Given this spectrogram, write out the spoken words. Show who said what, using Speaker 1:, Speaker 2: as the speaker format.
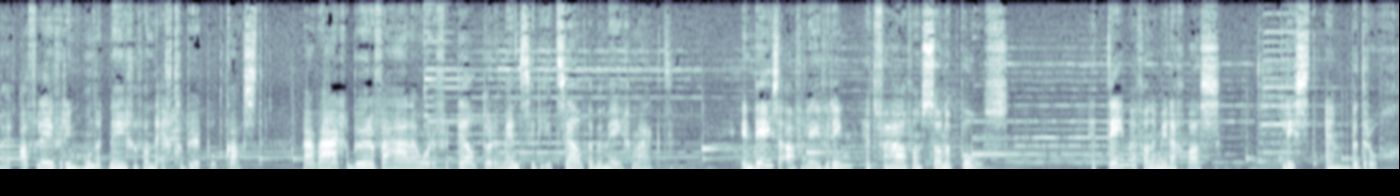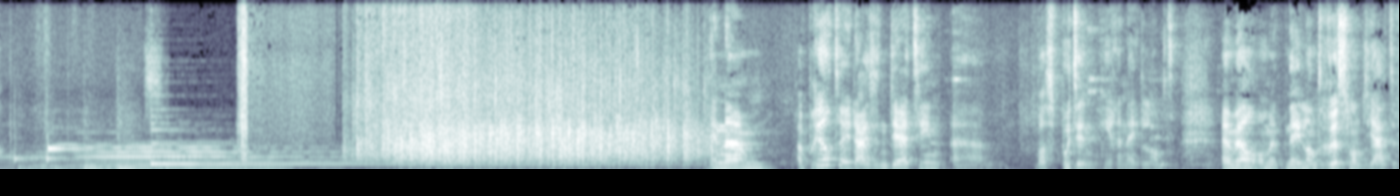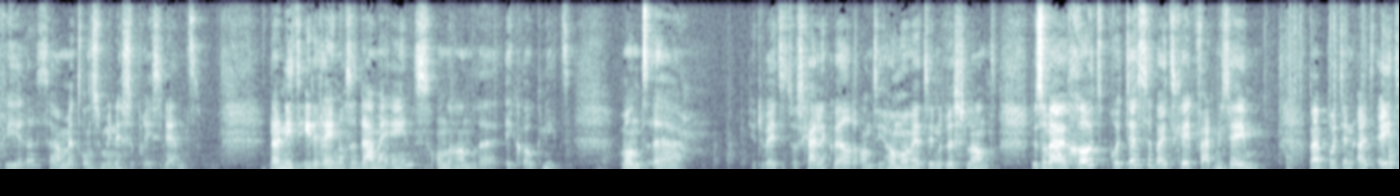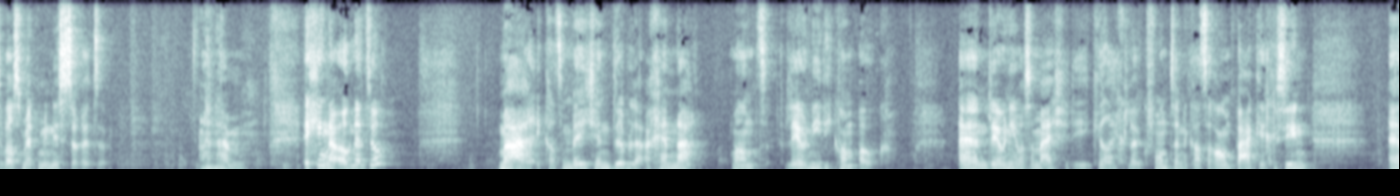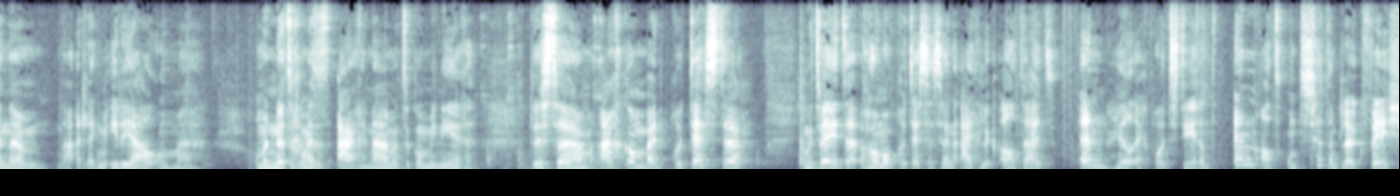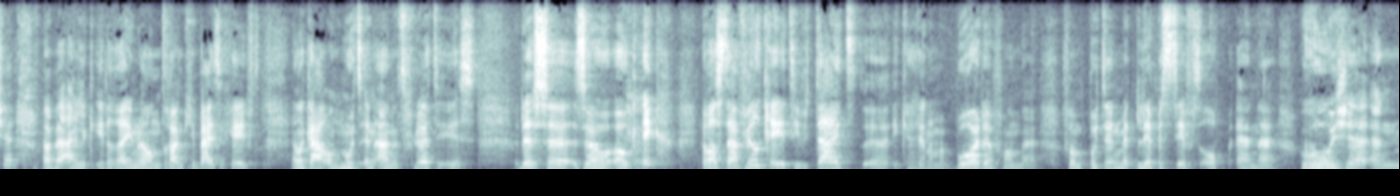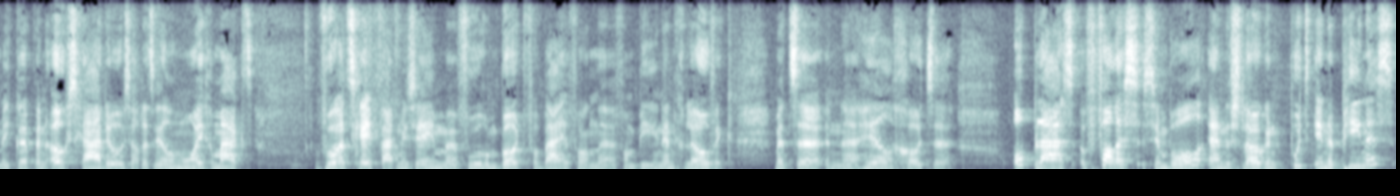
Speaker 1: Bij aflevering 109 van de Echt Gebeurd podcast, waar waar gebeurde verhalen worden verteld door de mensen die het zelf hebben meegemaakt. In deze aflevering het verhaal van Sanne Pols. Het thema van de middag was list en bedrog.
Speaker 2: In ehm, april 2013 ehm, was Poetin hier in Nederland. En wel om het Nederland-Ruslandjaar te vieren, samen met onze minister-president. Nou, niet iedereen was het daarmee eens, onder andere ik ook niet. Want eh, jullie weten het waarschijnlijk wel, de anti-homo-wet in Rusland. Dus er waren grote protesten bij het Scheepvaartmuseum, waar Poetin uit eten was met minister Rutte. En ehm, ik ging daar ook naartoe. Maar ik had een beetje een dubbele agenda, want Leonie die kwam ook. En Leonie was een meisje die ik heel erg leuk vond en ik had haar al een paar keer gezien. En ehm, nou, het leek me ideaal om, eh, om het nuttige met het aangename te combineren. Dus ehm, aangekomen bij de protesten. Je moet weten, homoprotesten zijn eigenlijk altijd en heel erg protesterend en altijd ontzettend leuk feestje. Waarbij eigenlijk iedereen wel een drankje bij zich heeft en elkaar ontmoet en aan het flirten is. Dus eh, zo ook ik. Er was daar veel creativiteit. Eh, ik herinner me borden van, eh, van Poetin met lippenstift op en eh, rouge en make-up en oogschaduw. Ze hadden het heel mooi gemaakt. Voor het Scheepvaartmuseum voer een boot voorbij van, van BNN, geloof ik. Met een heel grote opblaas symbool en de slogan Put in a penis.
